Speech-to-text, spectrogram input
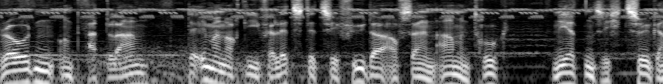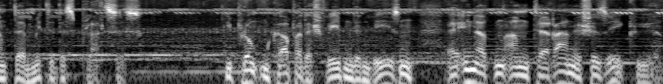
Roden und Atlan, der immer noch die verletzte Zephyda auf seinen Armen trug, näherten sich zögernd der Mitte des Platzes. Die plumpen Körper der schwebenden Wesen erinnerten an terranische Seekühe.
